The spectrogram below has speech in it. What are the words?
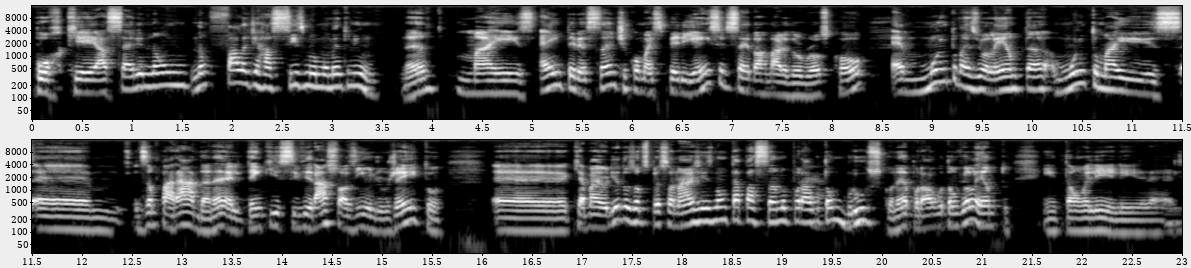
Porque a série não, não fala de racismo em momento nenhum. Né? Mas é interessante como a experiência de sair do armário do Rose Cole é muito mais violenta, muito mais é, desamparada, né? Ele tem que se virar sozinho de um jeito é, que a maioria dos outros personagens não tá passando por algo é. tão brusco, né? Por algo tão violento. Então ele, ele, ele,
